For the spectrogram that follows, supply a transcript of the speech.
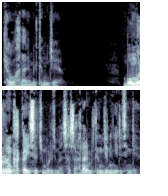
결국 하나님을 등져요. 몸으로는 가까이 있을지 모르지만 사실 하나님을 등지는 일이 생겨요.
